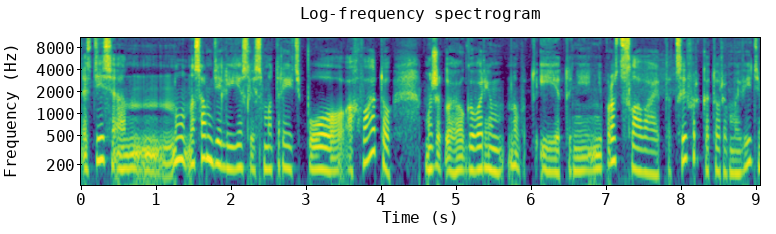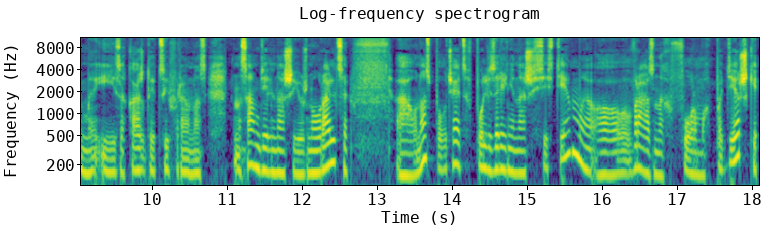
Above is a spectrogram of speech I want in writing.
Здесь, ну, на самом деле, если смотреть по охвату, мы же э, говорим, ну вот, и это не, не просто слова, это цифры, которые мы видим, и за каждой цифрой у нас, на самом деле, наши южноуральцы, а, у нас получается в поле зрения нашей системы а, в разных формах поддержки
